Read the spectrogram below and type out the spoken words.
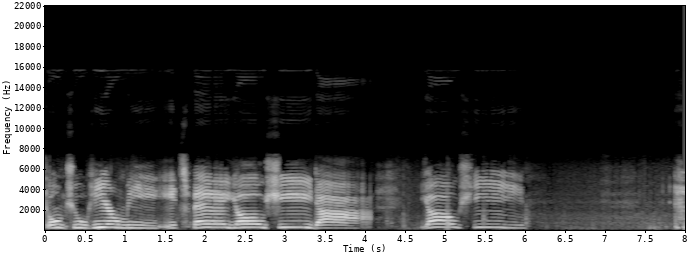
Don't you hear me? It's Faye Yoshida. Yoshi.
